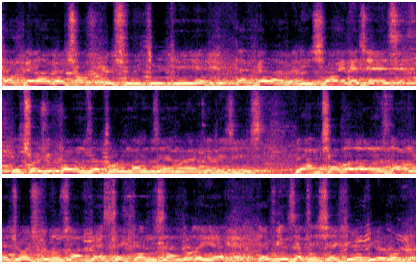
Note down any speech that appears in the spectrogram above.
Hep beraber çok güçlü bir Türkiye'yi hep beraber inşa edeceğiz ve çocuklarımıza, torunlarımıza emanet edeceğiz. Ben çabalarınızdan ve coşkunuzdan, desteklerinizden dolayı hepinize teşekkür ediyorum.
